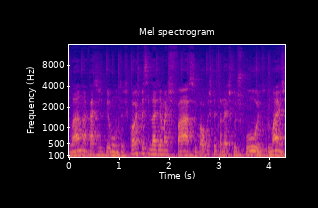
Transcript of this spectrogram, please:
lá na caixa de perguntas, qual especialidade é mais fácil, qual a especialidade que eu escolho e tudo mais,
